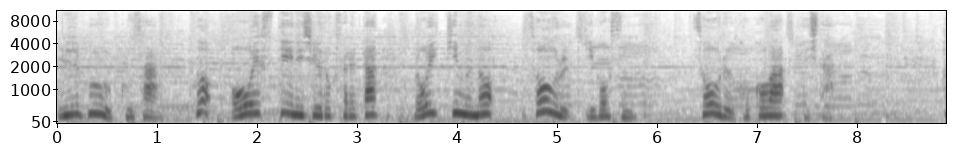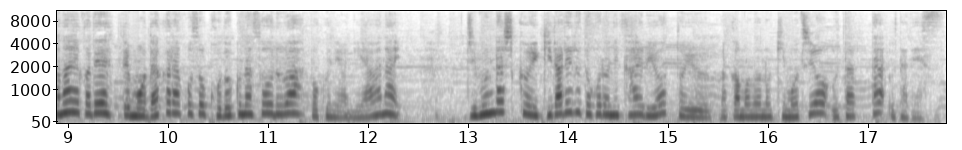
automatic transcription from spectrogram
1994」の OST に収録されたロイ・キムの「ソウル・イゴスン」「ソウルここは」でした。華やかででもだからこそ孤独なソウルは僕には似合わない。自分らしく生きられるところに帰るよという若者の気持ちを歌った歌です。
